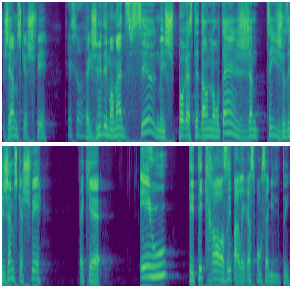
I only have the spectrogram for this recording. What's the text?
j'aime ce que je fais. C'est ça. Fait que j'ai eu des moments difficiles, mais je suis pas resté dans longtemps. J'aime, je veux dire, j'aime ce que je fais. Fait que, et où tu es écrasé par les responsabilités.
